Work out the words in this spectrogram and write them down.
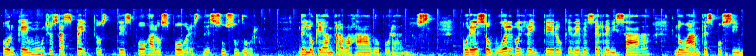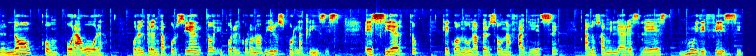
porque en muchos aspectos despoja a los pobres de su sudor. De lo que han trabajado por años. Por eso vuelvo y reitero que debe ser revisada lo antes posible, no con, por ahora, por el 30% y por el coronavirus, por la crisis. Es cierto que cuando una persona fallece, a los familiares le es muy difícil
